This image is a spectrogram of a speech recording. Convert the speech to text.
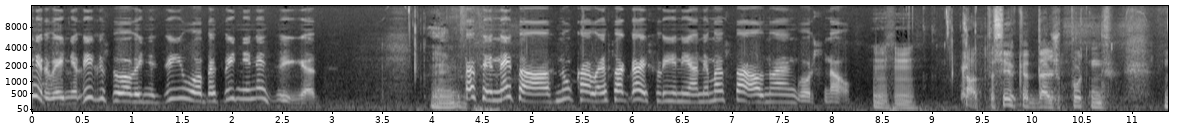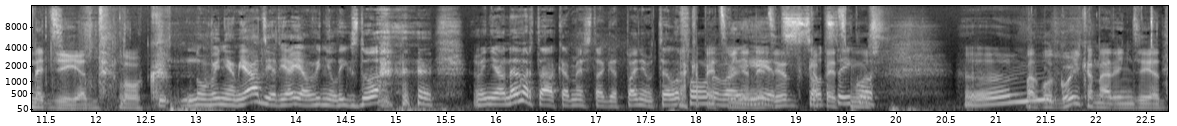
ir, viņi ligzdo, viņi dzīvo, bet viņi nedzied. Mm. Tas ir ne tā, nu, kā lai saka, gaisa līnijā nemaz tālu no angurs nav. Mm -hmm. Kā tas ir, kad daži putni nedzied? Lūk. Nu, viņiem jādzied, ja jau viņi liksdo. viņi jau nevar tā, ka mēs tagad paņemam telefonu vai iet sociālos tīklos. Varbūt guļ, kamēr viņi dzied.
